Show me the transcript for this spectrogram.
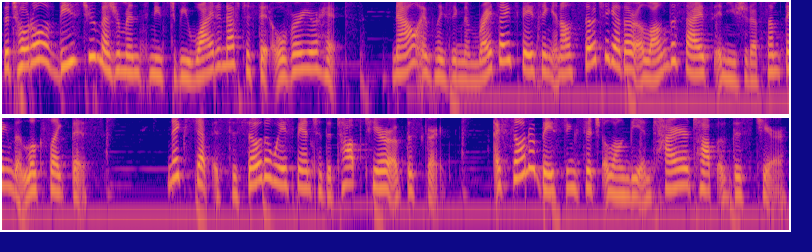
The total of these two measurements needs to be wide enough to fit over your hips. Now I'm placing them right sides facing and I'll sew together along the sides and you should have something that looks like this. Next step is to sew the waistband to the top tier of the skirt. I've sewn a basting stitch along the entire top of this tier.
